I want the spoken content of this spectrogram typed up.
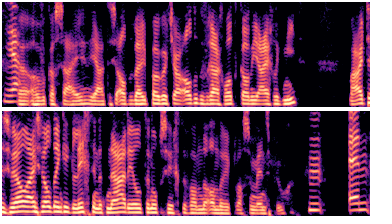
ja. over kasseien. Ja, het is altijd bij de Pogacar altijd de vraag wat kan hij eigenlijk niet. Maar het is wel, hij is wel denk ik licht in het nadeel ten opzichte van de andere klassementsploegen. Hm. En uh,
